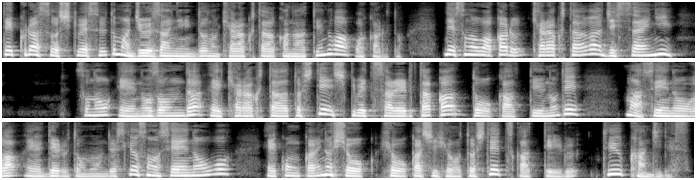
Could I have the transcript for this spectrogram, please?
で、クラスを識別すると、まあ、13人どのキャラクターかなっていうのがわかると。で、そのわかるキャラクターが実際にその、望んだ、キャラクターとして識別されたかどうかっていうので、まあ、性能が、出ると思うんですけど、その性能を、今回の評価指標として使っているという感じです。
